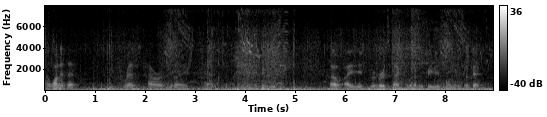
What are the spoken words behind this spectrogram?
I wanted that red power up that I had. Oh, I, it reverts back to whatever the previous one is. Okay.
